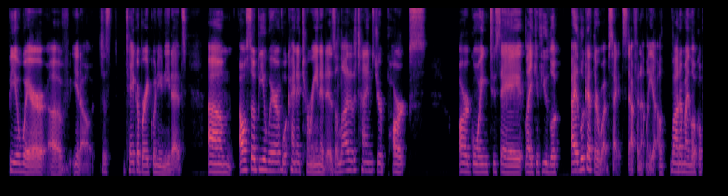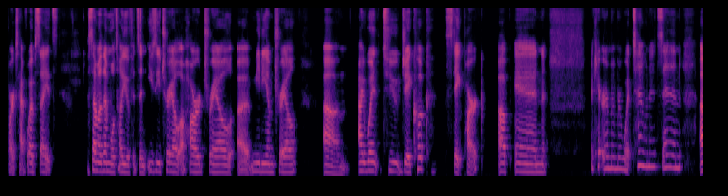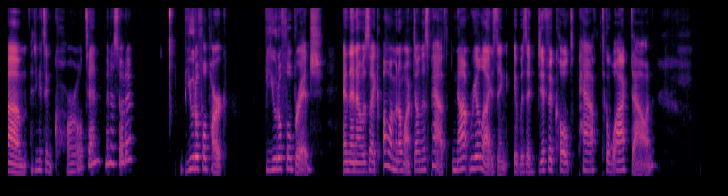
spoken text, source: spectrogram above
be aware of, you know, just take a break when you need it. Um, also, be aware of what kind of terrain it is. A lot of the times, your parks are going to say, like, if you look, I look at their websites definitely. A lot of my local parks have websites. Some of them will tell you if it's an easy trail, a hard trail, a medium trail. Um, I went to Jay Cooke State Park up in, I can't remember what town it's in. Um, I think it's in Carlton, Minnesota. Beautiful park, beautiful bridge. And then I was like, oh, I'm going to walk down this path, not realizing it was a difficult path to walk down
